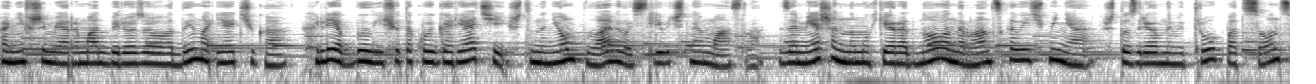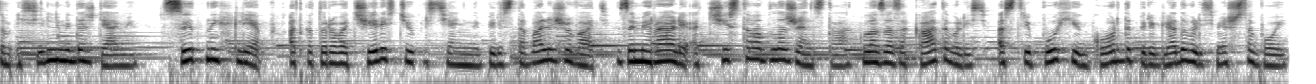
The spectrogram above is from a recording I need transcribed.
хранившими аромат березового дыма и очага. Хлеб был еще такой горячий, что на нем плавилось сливочное масло. Замешан на муке родного норландского ячменя, что зрел на ветру под солнцем и сильными дождями. Сытный хлеб, от которого челюстью крестьянина переставали жевать, замирали от чистого блаженства, глаза закатывались, а стрепухи гордо переглядывались между собой,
